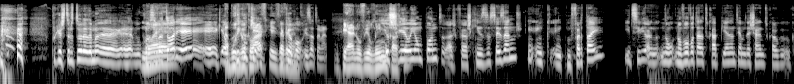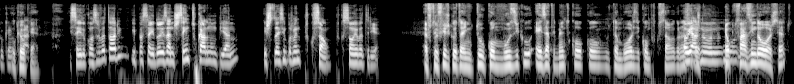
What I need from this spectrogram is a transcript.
Porque a estrutura do uh, uh, conservatório é, é, é, é o currículo clássica, que é. Exatamente. Acabou, exatamente. O piano, o violino. E eu cheguei ali a um ponto, acho que foi aos 15, 16 anos, em, em, que me fartei e decidi, olha, não, não vou voltar a tocar piano até me deixarem de tocar o, que eu quero. O que tocar. eu quero. E saí do conservatório e passei dois anos sem tocar num piano e estudei simplesmente percussão, percussão e bateria. As fotografias que eu tenho, tu como músico, é exatamente com, com tambores e com percussão. Agora Aliás, no, no, é o que faz ainda hoje, certo?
